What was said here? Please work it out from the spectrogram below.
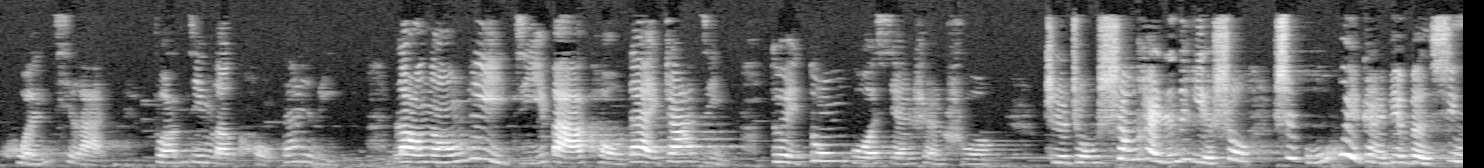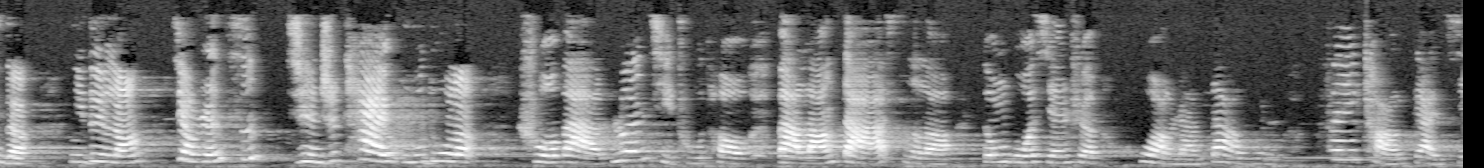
捆起来，装进了口袋里。老农立即把口袋扎紧，对东郭先生说。这种伤害人的野兽是不会改变本性的。你对狼讲仁慈，简直太糊涂了。说罢，抡起锄头把狼打死了。东郭先生恍然大悟，非常感谢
